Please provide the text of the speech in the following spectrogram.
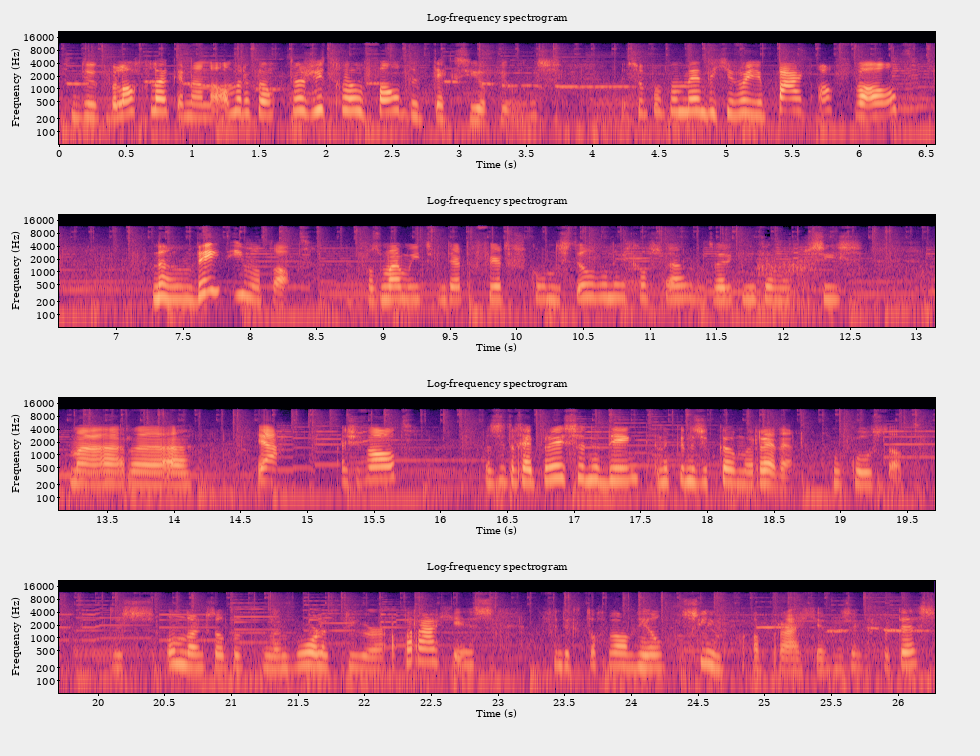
het natuurlijk belachelijk. En aan de andere kant, daar zit gewoon valdetectie op, jongens. Dus op het moment dat je van je paard afvalt, dan weet iemand dat. Volgens mij moet je iets van 30, 40 seconden stil liggen of zo. Dat weet ik niet helemaal precies. Maar eh, ja, als je valt, dan zit er geen press in het ding en dan kunnen ze komen redden. Hoe cool is dat? Dus ondanks dat het een behoorlijk duur apparaatje is, vind ik het toch wel een heel slim apparaatje. Zeker voor Tess.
